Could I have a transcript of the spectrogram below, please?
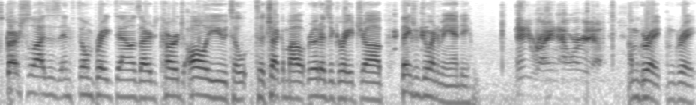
specializes in film breakdowns. I encourage all of you to, to check him out. Really does a great job. Thanks for joining me, Andy. Hey, Ryan. How are you? I'm great. I'm great.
